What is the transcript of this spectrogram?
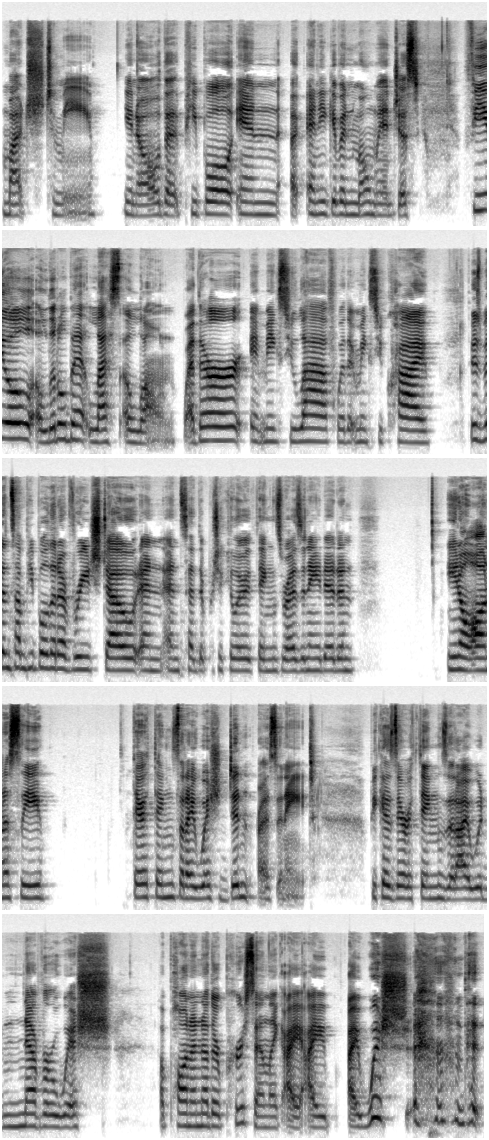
much to me. You know, that people in any given moment just feel a little bit less alone, whether it makes you laugh, whether it makes you cry. There's been some people that have reached out and, and said that particular things resonated. And, you know, honestly, there are things that I wish didn't resonate because there are things that I would never wish upon another person like i i, I wish that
